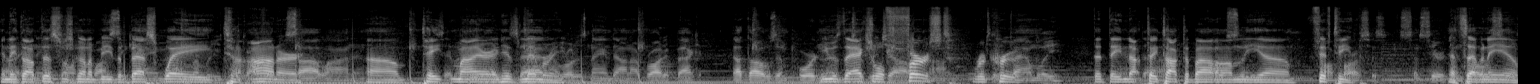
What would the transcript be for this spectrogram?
and they uh, thought this was going to be the best game. Way to took off up the honor and um, Tate Myre and his that." I memory. wrote his name down. I brought it back. I thought it was important. He was the actual first um, the recruit that they And, not, they um, talked about on the uh, 15th. at 7 a.m..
